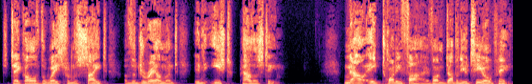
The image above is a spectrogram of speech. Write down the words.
to take all of the waste from the site of the derailment in East Palestine. Now 825 on WTOP.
